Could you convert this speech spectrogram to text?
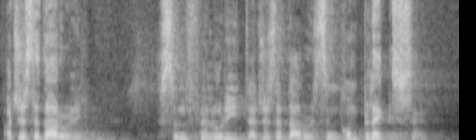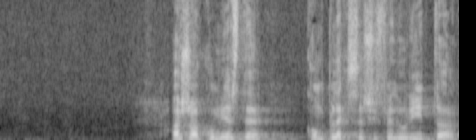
Aceste daruri sunt felurite, aceste daruri sunt complexe. Așa cum este complexă și felurită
